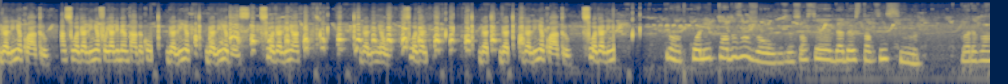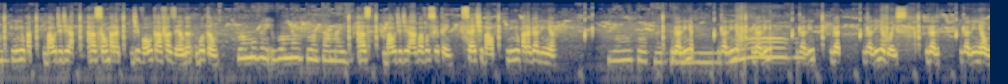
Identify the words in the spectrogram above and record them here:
Galinha 4. A sua galinha foi alimentada com. Galinha. Galinha 2. Sua galinha. Galinha 1. Sua gal... Ga... Ga... Galinha 4. Sua galinha. Pronto, colhi todos os ovos. É só você dar dois toques em cima. Agora vamos, Ninho. Balde de. a- Ração para. De volta à fazenda. Botão. vamos, ver- vamos plantar mais. Ras... Balde de água você tem. 7 balde. Ninho para galinha. Vamos colocar. Galinha, galinha, galinha. Galinha. Ga... Galinha 2. Gal... Galinha 1.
